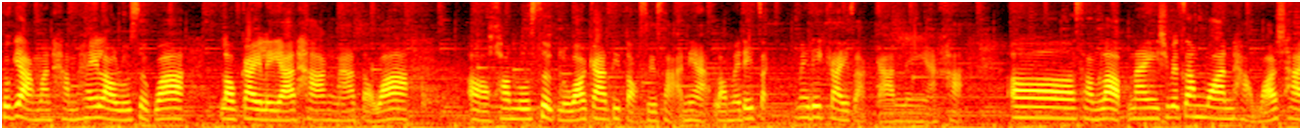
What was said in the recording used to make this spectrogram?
ทุกอย่างมันทำให้เรารู้สึกว่าเราไกลระยะทางนะ แต่ว่าความรู้สึกหรือว่าการติดต่อสื่อสารเนี่ยเราไม่ได้ไม่ได้ไกลจากกันอะไรเงี้ยค่ะสำหรับในชีวิตประจำวันถามว่าใช้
